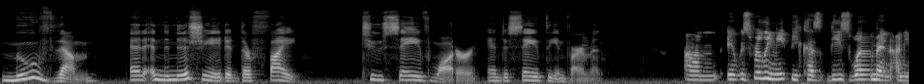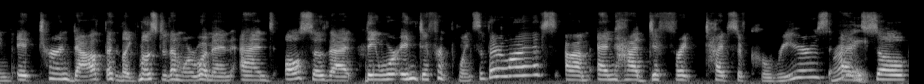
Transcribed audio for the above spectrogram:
moved them and, and initiated their fight to save water and to save the environment um, it was really neat because these women, I mean, it turned out that like most of them were women, and also that they were in different points of their lives um, and had different types of careers. Right. And so,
